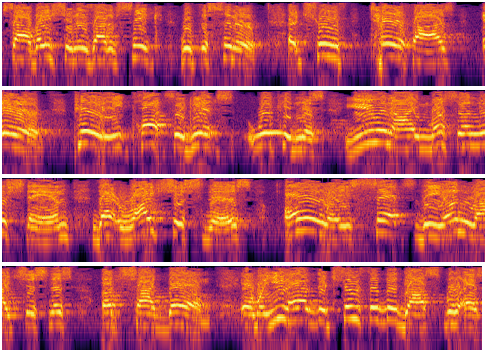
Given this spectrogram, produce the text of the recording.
salvation is out of sync with the sinner. Uh, truth terrifies error. Purity plots against wickedness. You and I must understand that righteousness always sets the unrighteousness upside down. And when you have the truth of the gospel, as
